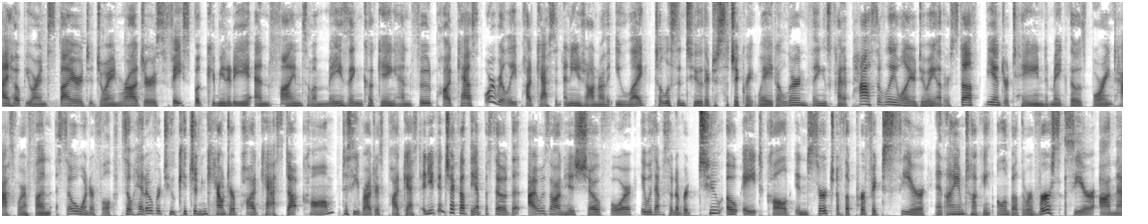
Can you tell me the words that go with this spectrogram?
I hope you are inspired to join Roger's Facebook community and find some amazing cooking and food podcasts, or really podcasts in any genre that you like to listen to. They're just such a great way to learn things kind of passively while you're doing other stuff, be entertained, make those boring tasks more fun. So wonderful. So head over to kitchencounterpodcast.com to see Roger's podcast, and you can check out the episode that I was on his show for. It was episode number 208 called In Search of the Perfect Sear, and I am talking all about the reverse sear on that,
